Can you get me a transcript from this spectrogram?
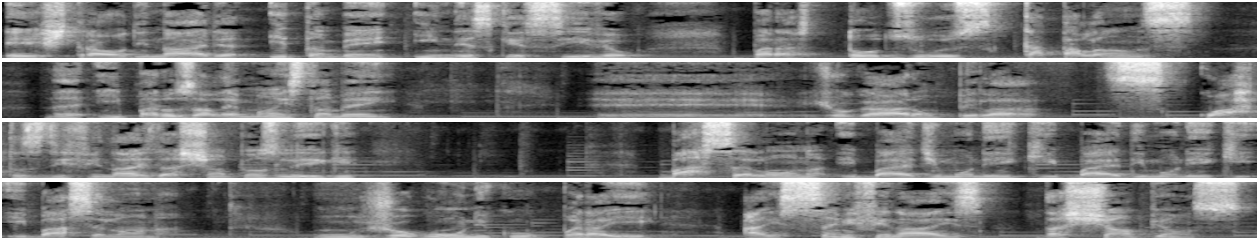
extraordinária e também inesquecível para todos os catalãs né? e para os alemães também. É, jogaram pelas quartas de finais da Champions League. Barcelona e Bayern de Munique, Bayern de Munique e Barcelona. Um jogo único para ir às semifinais da Champions,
